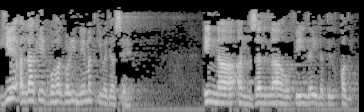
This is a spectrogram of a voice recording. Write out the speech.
یہ اللہ کی ایک بہت بڑی نعمت کی وجہ سے ہے۔ انا انزلنا فی لیلت القدر۔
